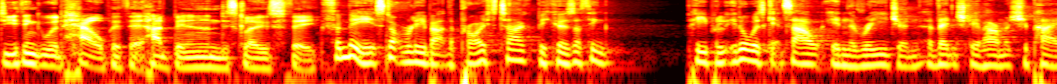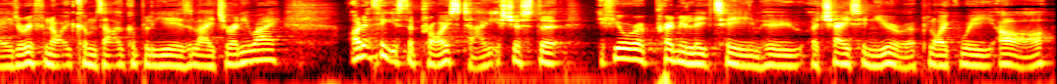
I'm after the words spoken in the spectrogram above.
do you think it would help if it had been an undisclosed fee? For me, it's not really about the price tag because I think people it always gets out in the region eventually of how much you paid, or if not, it comes out a couple of years later anyway. I don't think it's the price tag. It's just that if you're a Premier League team who are chasing Europe like we are,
